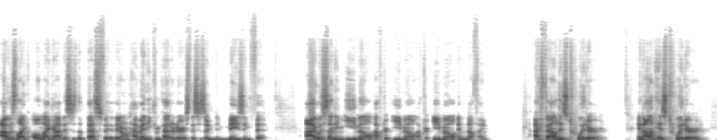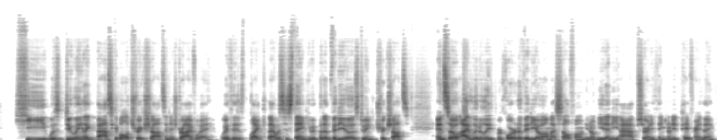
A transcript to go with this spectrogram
I was like, oh my God, this is the best fit. They don't have any competitors. This is an amazing fit. I was sending email after email after email and nothing. I found his Twitter, and on his Twitter, he was doing like basketball trick shots in his driveway with his, like, that was his thing. He would put up videos doing trick shots. And so I literally recorded a video on my cell phone. You don't need any apps or anything. You don't need to pay for anything.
